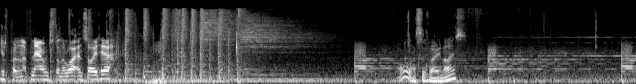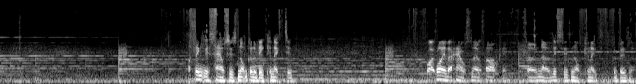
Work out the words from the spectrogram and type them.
Just pulling up now, just on the right-hand side here. Oh, this is very nice. I think this house is not going to be connected. Private, Private house, no parking. So no, this is not connected to the business.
